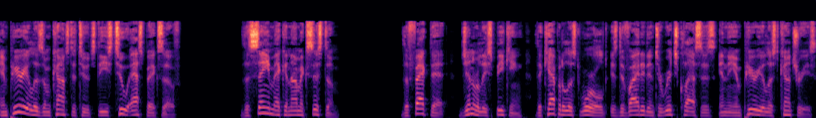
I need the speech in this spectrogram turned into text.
Imperialism constitutes these two aspects of the same economic system. The fact that, generally speaking, the capitalist world is divided into rich classes in the imperialist countries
